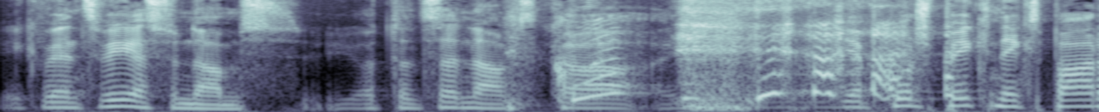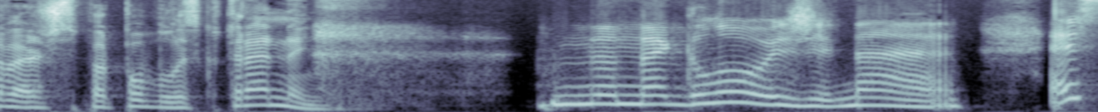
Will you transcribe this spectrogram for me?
Ik viens viesunams, jo tad sanāks, ka jebkurš pikniks pārvēršas par publisku treniņu. Nu, negluži, nē. Es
